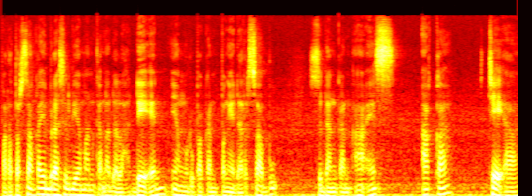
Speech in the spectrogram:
Para tersangka yang berhasil diamankan adalah DN yang merupakan pengedar sabu, sedangkan AS, AK, CA,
